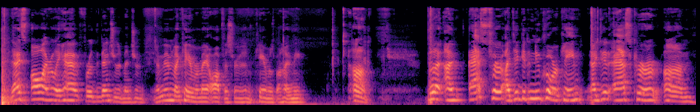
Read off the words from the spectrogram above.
that's all I really have for the denture adventure. I'm in my camera, my office room, and the camera's behind me. Um, but I asked her, I did get a new Coarcaine. I did ask her, um,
